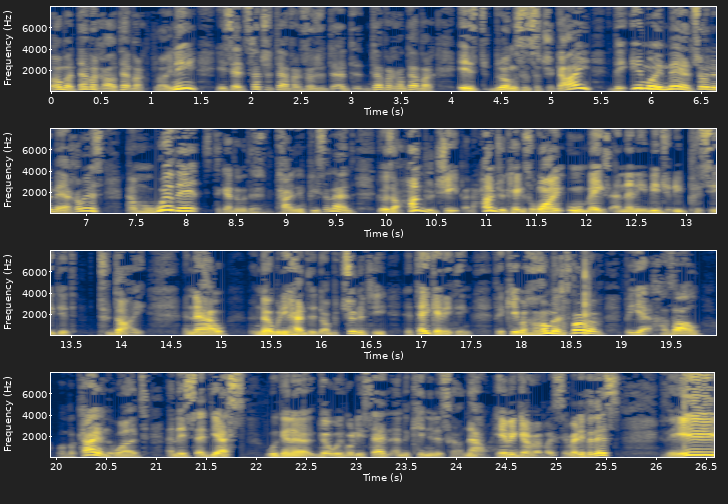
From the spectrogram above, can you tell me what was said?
V'oma tefach al tefach ploini. He said such a tefach, such a tefach on tefach is belongs to such a guy. The imoy me'at sona me'achamis, and with it, together with this tiny piece of land, goes a hundred sheep and a hundred kegs of wine, ooh, makes, and then he immediately proceeded to die. And now nobody had the opportunity to take anything. But yet Chazal were Makai in the words, and they said, yes, we're gonna go with what he said, and the Kinyan is called. Now, here we go, Rabbi. So ready for this? If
